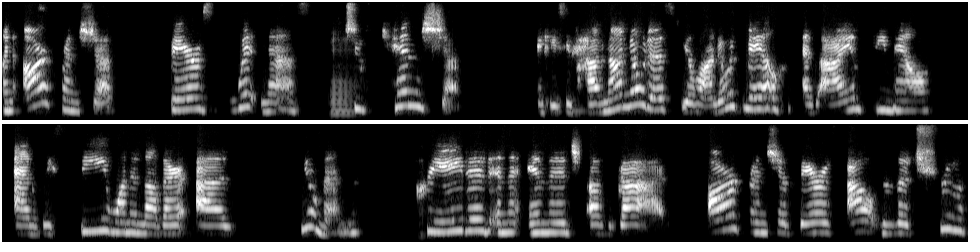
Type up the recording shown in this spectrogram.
And our friendship bears witness mm. to kinship in case you have not noticed, Yolando is male and I am female, and we see one another as human, created in the image of God. Our friendship bears out the truth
